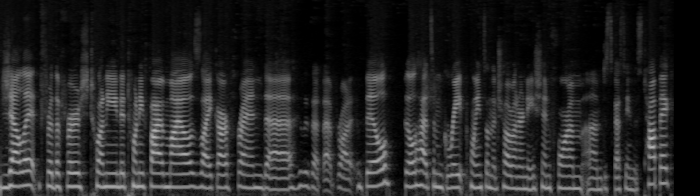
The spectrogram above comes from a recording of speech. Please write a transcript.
gel it for the first 20 to 25 miles, like our friend, uh, who was that that brought it? Bill. Bill had some great points on the Trail Runner Nation forum um, discussing this topic.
